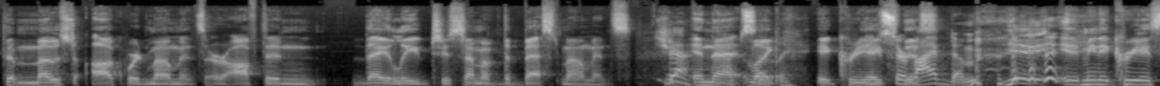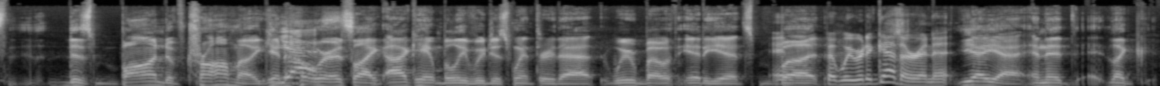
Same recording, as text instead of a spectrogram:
the most awkward moments are often they lead to some of the best moments. Yeah, In that, Absolutely. like, it you creates survived this, them. yeah, it- I mean, it creates this bond of trauma. You know, Yes. where it's like, I can't believe we just went through that. We were both idiots, but but we were together in it. yeah, yeah, and it it, like.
